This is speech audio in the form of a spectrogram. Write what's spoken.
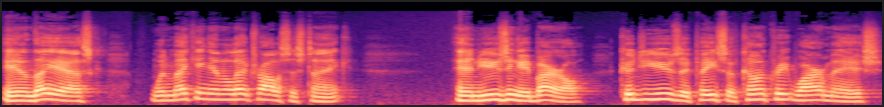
And they ask, when making an electrolysis tank and using a barrel, could you use a piece of concrete wire mesh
